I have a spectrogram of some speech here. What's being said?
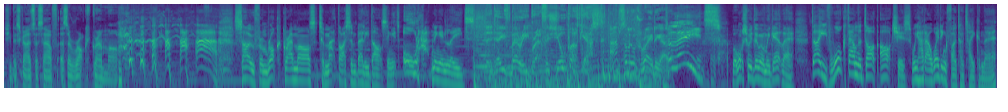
She describes herself as a rock grandma. So, from rock grandmas to Matt Dyson belly dancing, it's all happening in Leeds. The Dave Berry Breakfast Show Podcast. Absolute Radio. To Leeds! But what should we do when we get there? Dave, walk down the dark arches. We had our wedding photo taken there.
